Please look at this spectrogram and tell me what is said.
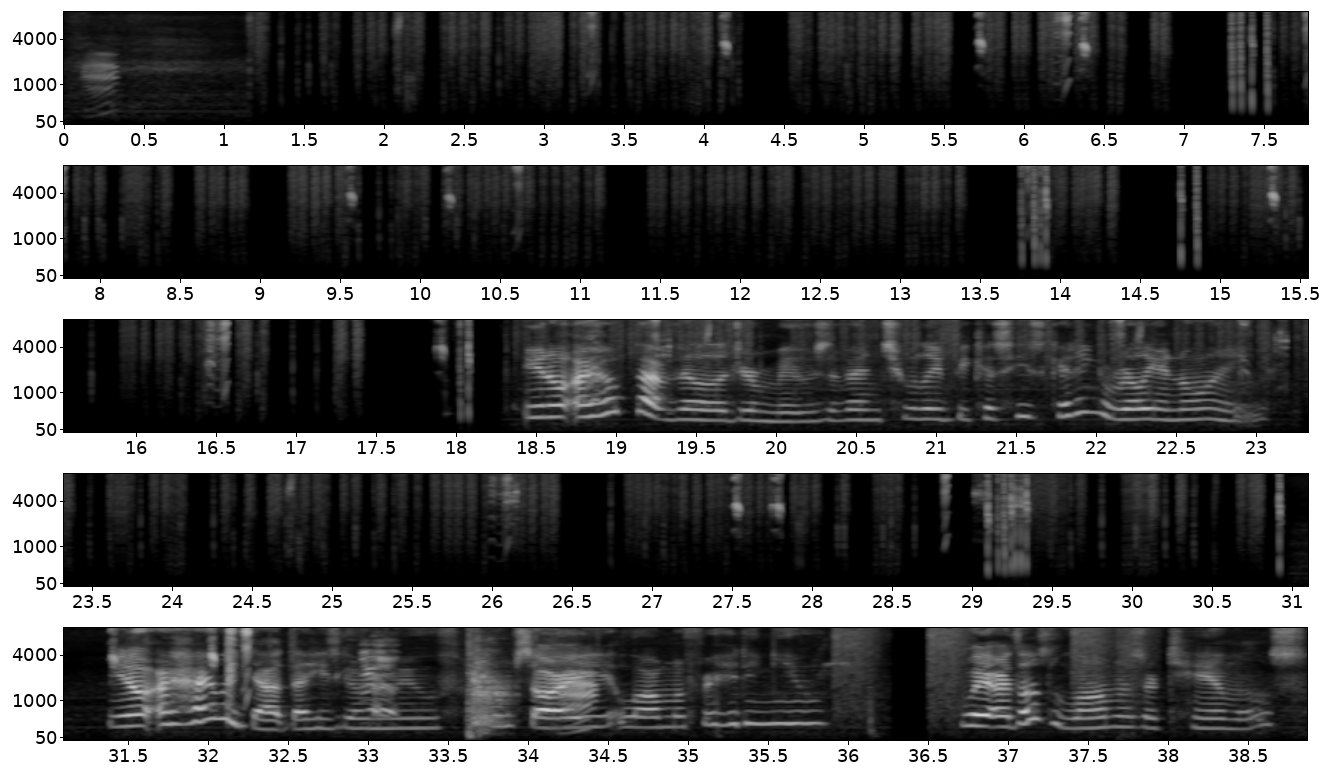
Hope that villager moves eventually because he's getting really annoying. You know, I highly doubt that he's going to move. I'm sorry, llama, for hitting you. Wait, are those llamas or camels?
